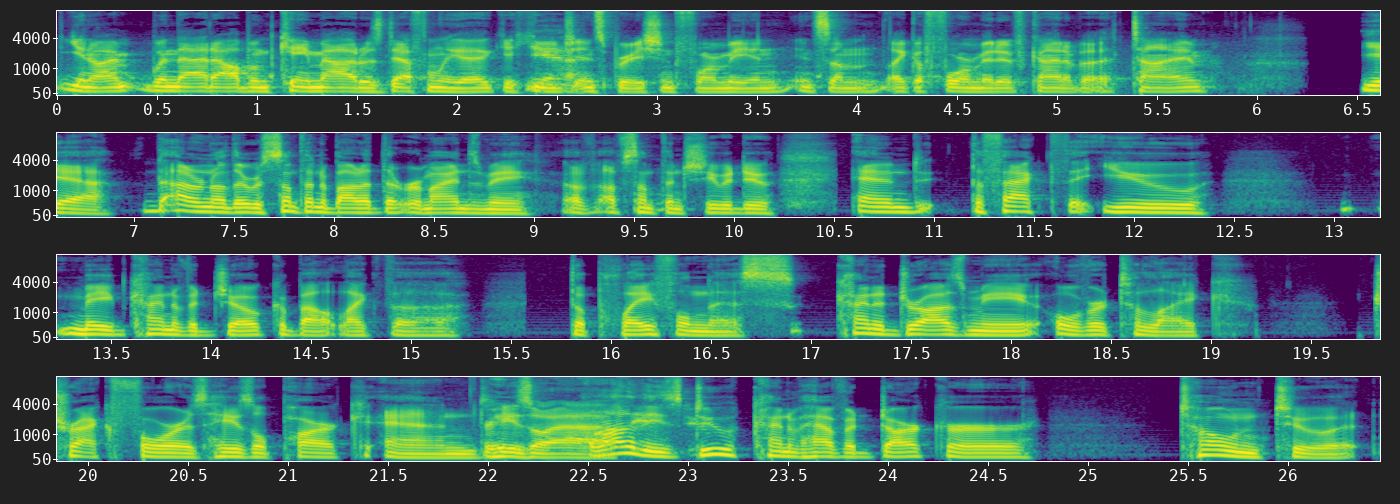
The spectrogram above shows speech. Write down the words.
you know I, when that album came out, it was definitely like a huge Yeah. inspiration for me in, in some like a formative kind of a time. Yeah, I don't know. There was something about it that reminds me of, of something she would do. And the fact that you made kind of a joke about like the the playfulness kind of draws me over to like track four is Hazel Park and Hazel a lot of these do kind of have a darker tone to it.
